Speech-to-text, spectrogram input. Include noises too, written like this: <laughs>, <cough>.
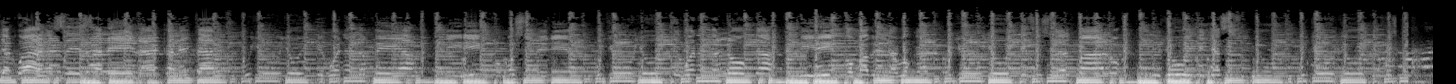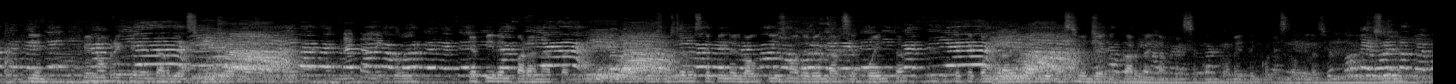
Yacuana se salen a calentar. Uy, uy, uy, qué buena tan fea. Miren cómo se menea. Uy, uy, uy, qué buena tan loca. Miren cómo abre la boca. Uy, uy, ¿Qué piden para Natalie? Ustedes que tienen el bautismo deben darse cuenta de que contraen la obligación de educarla en la fe. ¿Se comprometen con esta obligación?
